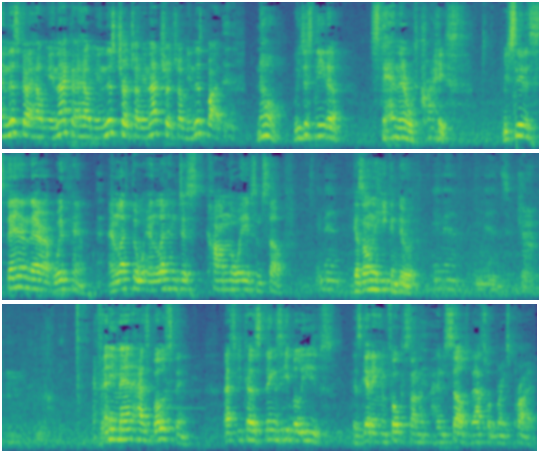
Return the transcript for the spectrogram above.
and this guy helped me and that guy helped me and this church helped me and that church helped me and this body. No, we just need to stand there with Christ. We just need to stand there with him and let the and let him just calm the waves himself. Amen. Because only he can do it. Amen. If any man has boasting, that's because things he believes is getting him focused on himself. That's what brings pride.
